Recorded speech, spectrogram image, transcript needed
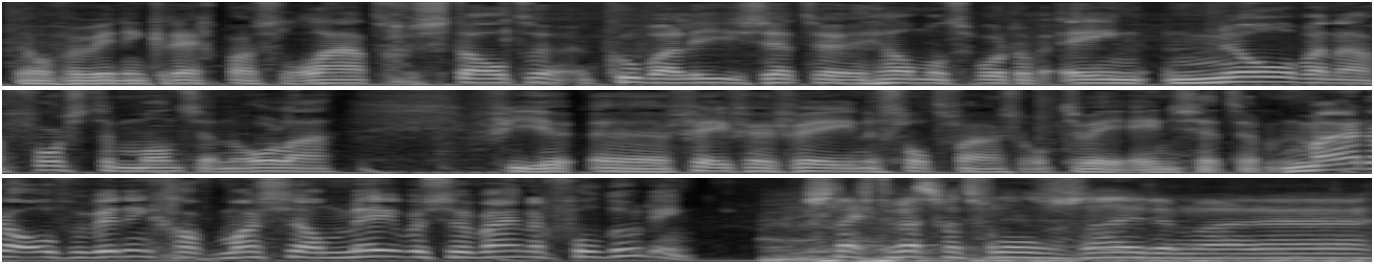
De overwinning kreeg pas laat gestalte. Koubali zette Helmond Sport op 1-0, waarna Forstemans en Ola via, uh, VVV in de slotfase op 2-1 zetten. Maar de overwinning gaf Marcel Meeuwissen weinig voldoening. Slechte wedstrijd van onze zijde, maar... Uh...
